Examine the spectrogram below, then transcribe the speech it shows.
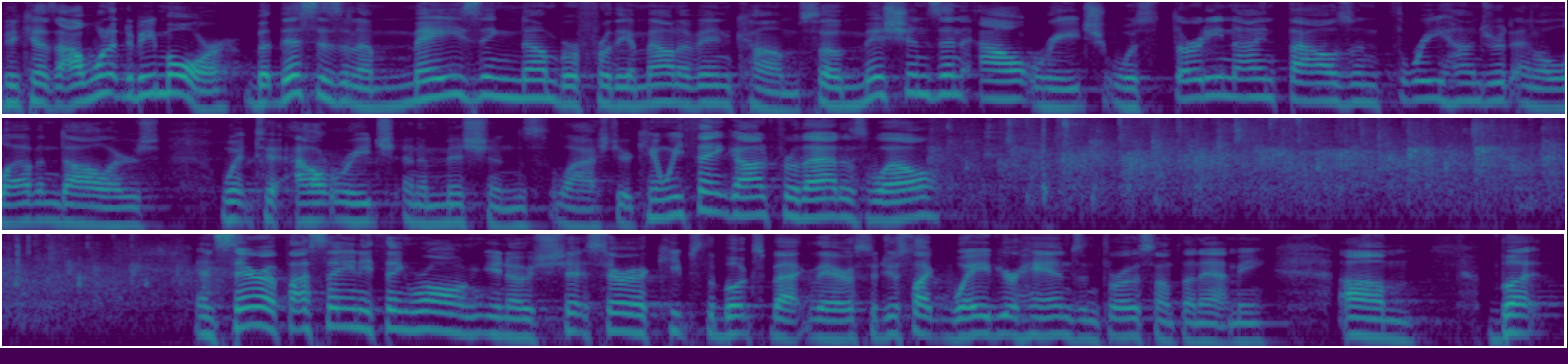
because I want it to be more, but this is an amazing number for the amount of income. So, missions and outreach was $39,311 went to outreach and missions last year. Can we thank God for that as well? And Sarah, if I say anything wrong, you know, Sarah keeps the books back there, so just like wave your hands and throw something at me. Um, but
